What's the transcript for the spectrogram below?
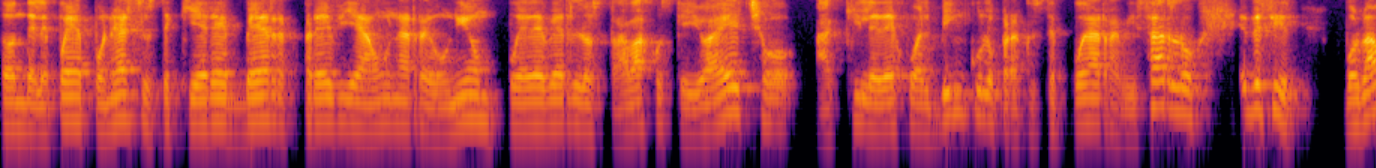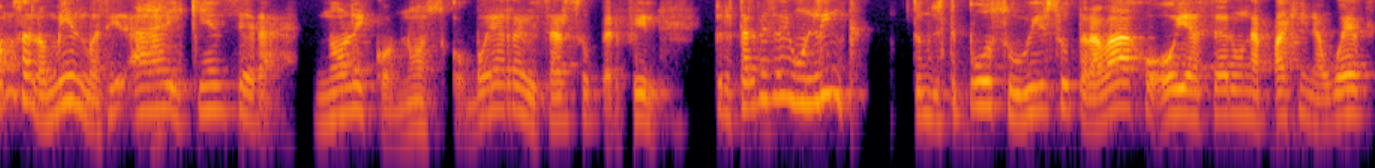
donde le puede poner, si usted quiere ver previa a una reunión, puede ver los trabajos que yo he hecho, aquí le dejo el vínculo para que usted pueda revisarlo. Es decir, volvamos a lo mismo, decir, ay, ¿quién será? No le conozco, voy a revisar su perfil, pero tal vez hay un link donde usted pudo subir su trabajo, hoy hacer una página web,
